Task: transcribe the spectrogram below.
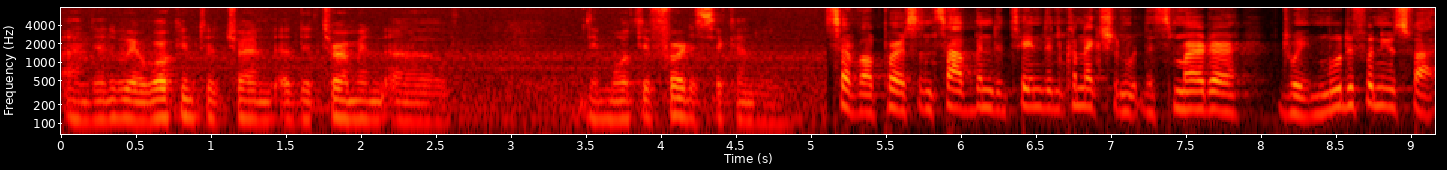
And then we are working to try and uh, determine uh, the motive for the second one. Several persons have been detained in connection with this murder. Duane Moody for News 5.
